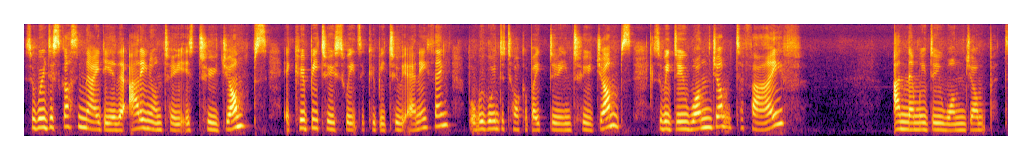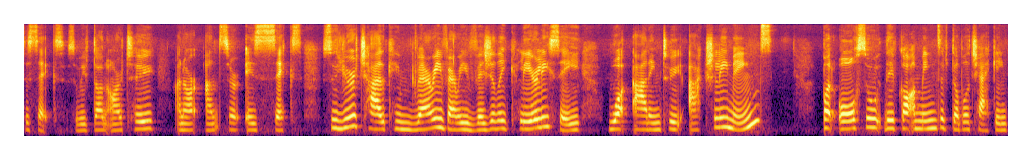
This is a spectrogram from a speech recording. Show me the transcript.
So we're discussing the idea that adding on to is two jumps. It could be two sweets, it could be two anything, but we're going to talk about doing two jumps. So we do one jump to five, and then we do one jump to six. So we've done our two, and our answer is six. So your child can very, very visually clearly see what adding to actually means but also they've got a means of double checking.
